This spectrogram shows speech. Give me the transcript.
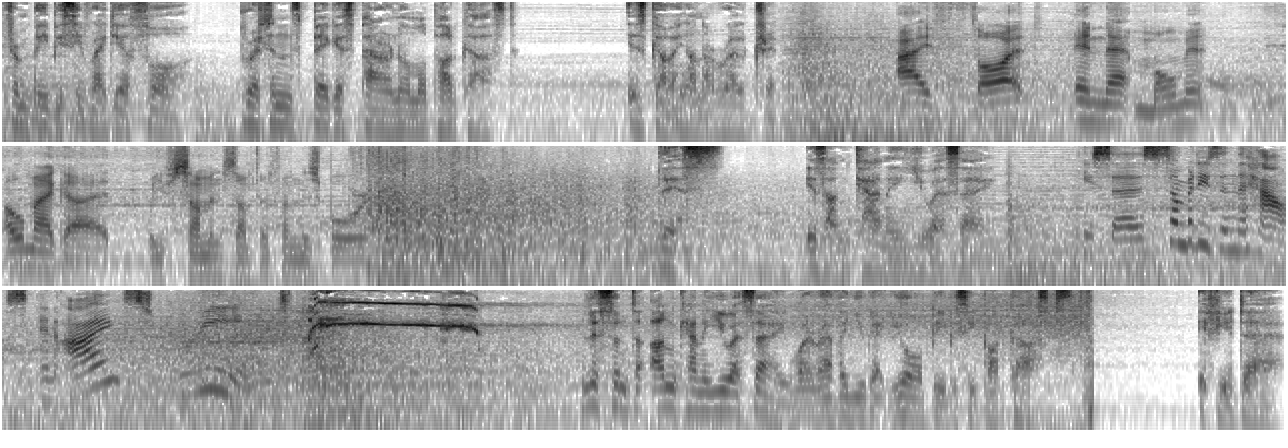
From BBC Radio 4, Britain's biggest paranormal podcast is going on a road trip. I thought in that moment, oh my God, we've summoned something from this board. This is Uncanny USA. He says, Somebody's in the house, and I screamed. Listen to Uncanny USA wherever you get your BBC podcasts, if you dare.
